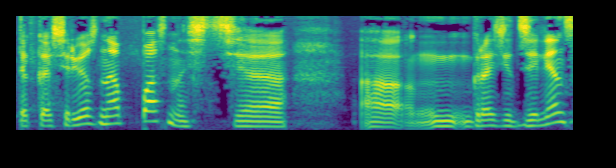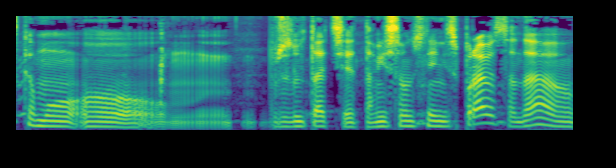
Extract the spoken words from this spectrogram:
такая серьезная опасность э, грозит Зеленскому в результате, там, если он с ней не справится, да,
